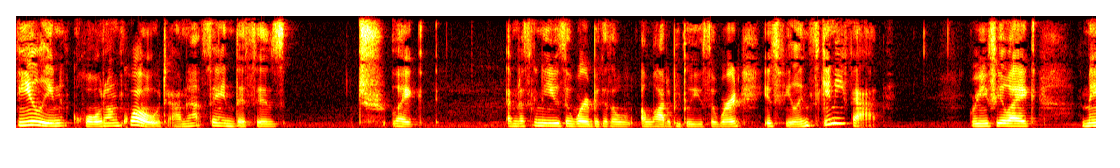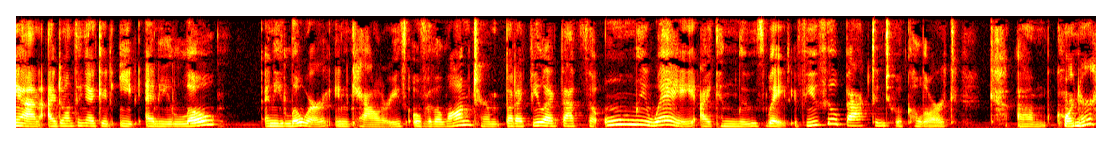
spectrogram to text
feeling quote unquote. I'm not saying this is tr- like I'm just going to use the word because a, a lot of people use the word is feeling skinny fat. Where you feel like, man, I don't think I could eat any low any lower in calories over the long term, but I feel like that's the only way I can lose weight. If you feel backed into a caloric um, corner,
